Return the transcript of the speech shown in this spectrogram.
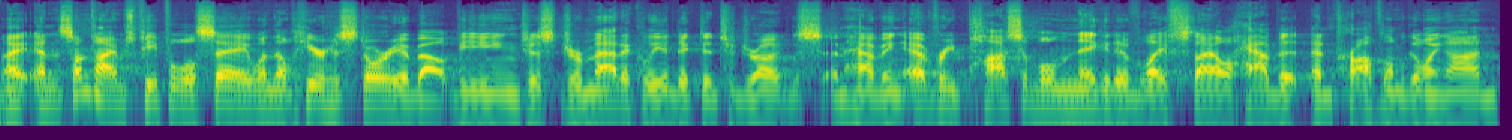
And sometimes people will say, when they'll hear his story about being just dramatically addicted to drugs and having every possible negative lifestyle habit and problem going on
